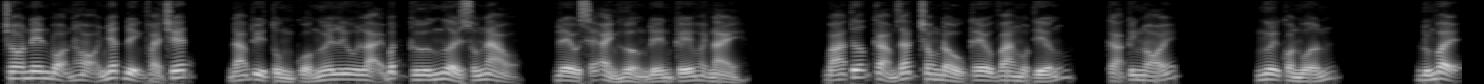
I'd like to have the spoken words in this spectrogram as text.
cho nên bọn họ nhất định phải chết, đám tùy tùng của ngươi lưu lại bất cứ người sống nào, đều sẽ ảnh hưởng đến kế hoạch này. Bá tước cảm giác trong đầu kêu vang một tiếng, cả kinh nói, ngươi còn muốn? Đúng vậy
